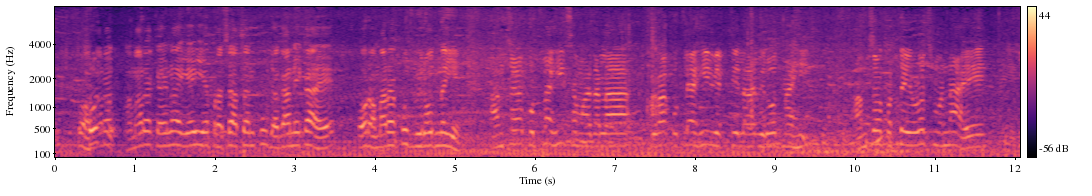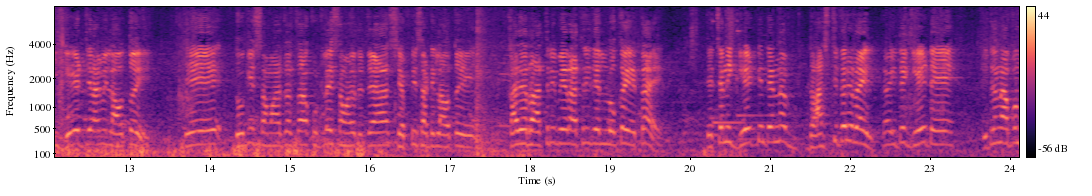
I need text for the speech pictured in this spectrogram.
तो हमारा हमारा कहना यही है प्रशासन को जगाने का है और हमारा कुछ विरोध नहीं है। आमच्या कुठल्याही समाजाला किंवा कुठल्याही व्यक्तीला विरोध नाही. आमचं फक्त एवढंच म्हणणं आहे की गेट जे आम्ही लावतोय ते दोघी समाजाचा कुठल्याही समाजाच्या सेफ्टीसाठी लावतोय. का जर रात्री बेरात्री जे लोक येत आहे त्याच्याने गेटने त्यांना धास्ती तरी राहील. का इथे गेट आहे इथं आपण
